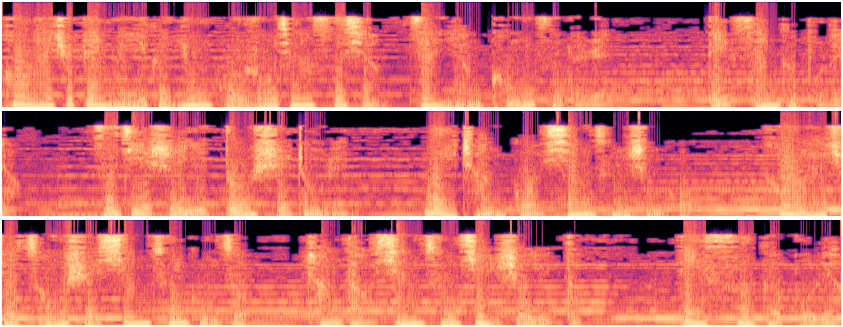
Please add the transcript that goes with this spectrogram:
后来却变为一个拥护儒家思想、赞扬孔子的人。第三个不料，自己是一都市中人，未尝过乡村生活。后来却从事乡村工作，倡导乡村建设运动。第四个不料，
